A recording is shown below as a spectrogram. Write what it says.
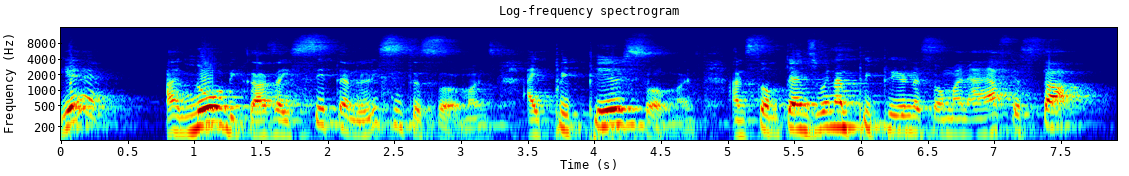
Yeah, I know because I sit and listen to sermons, I prepare sermons, and sometimes when I'm preparing a sermon, I have to stop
